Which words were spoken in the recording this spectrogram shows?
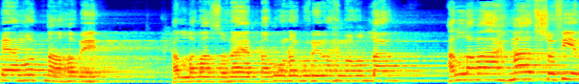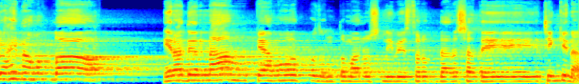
কেয়ামত না হবে। আল্লামা সোনায়দ বাবু নগরী রহিমাহুল্লাহ, আল্লামা আহমদ শফি রহিমাহুল্লাহ এনাদের নাম কেমন পর্যন্ত মানুষ নিবে শ্রদ্ধার সাথে? ঠিক কিনা?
